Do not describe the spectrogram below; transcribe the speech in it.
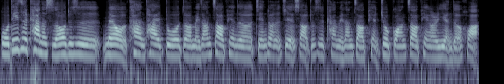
我第一次看的时候，就是没有看太多的每张照片的简短的介绍，就是看每张照片。就光照片而言的话，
